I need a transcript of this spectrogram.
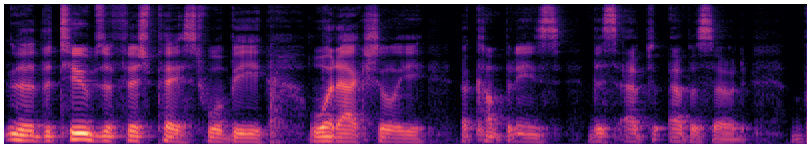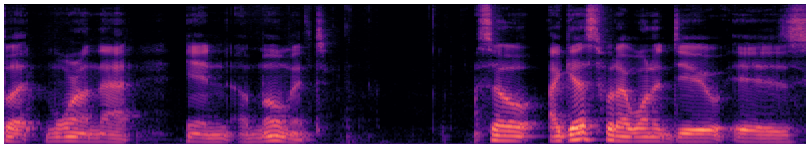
The, the tubes of fish paste will be what actually accompanies this ep- episode, but more on that in a moment. So, I guess what I want to do is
